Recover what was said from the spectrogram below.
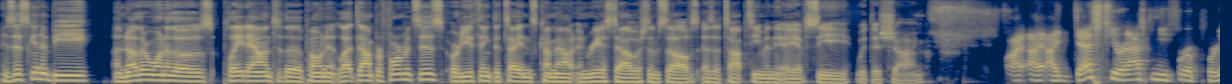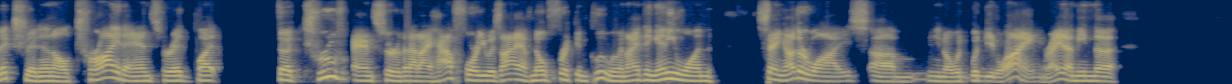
Is this going to be another one of those play down to the opponent, let down performances, or do you think the Titans come out and reestablish themselves as a top team in the AFC with this showing? I, I, I guess you're asking me for a prediction, and I'll try to answer it. But the true answer that I have for you is I have no freaking clue, and I think anyone saying otherwise, um, you know, would, would be lying, right? I mean, the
